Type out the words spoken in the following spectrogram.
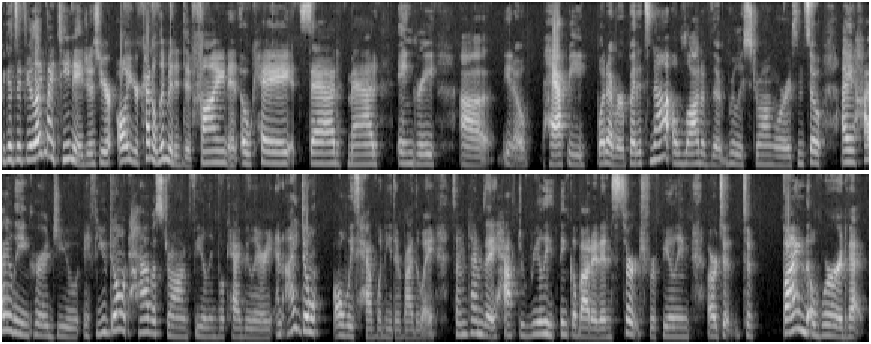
Because if you're like my teenagers, you're all you're kind of limited to fine and okay, it's sad, mad, angry, uh, you know, happy, whatever. But it's not a lot of the really strong words. And so I highly encourage you if you don't have a strong feeling vocabulary, and I don't always have one either, by the way. Sometimes I have to really think about it and search for feeling or to to find a word that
